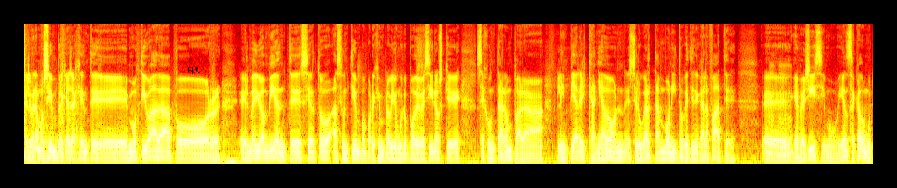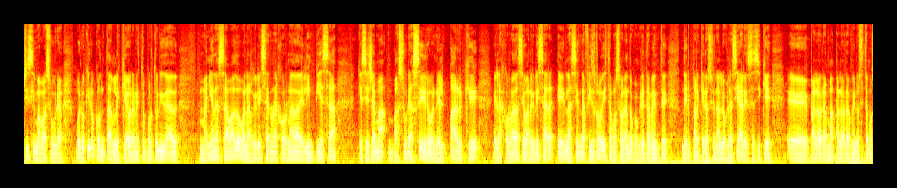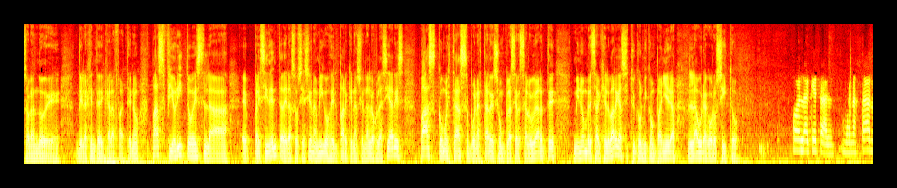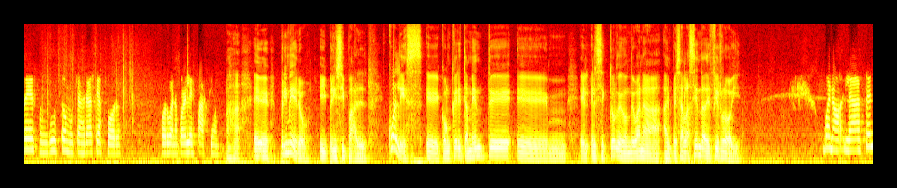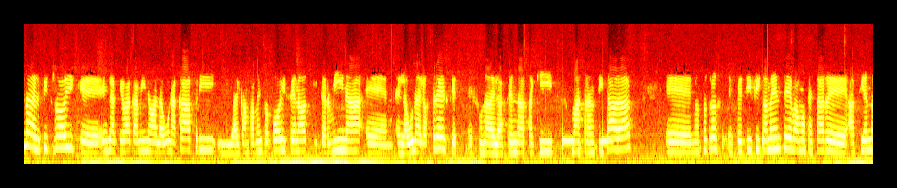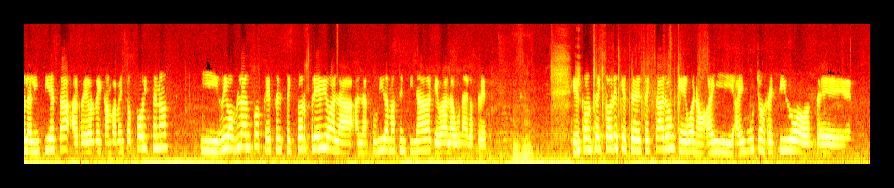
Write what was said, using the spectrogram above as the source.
Celebramos siempre que haya gente motivada por el medio ambiente, ¿cierto? Hace un tiempo, por ejemplo, había un grupo de vecinos que se juntaron para limpiar el cañadón, ese lugar tan bonito que tiene Calafate. Eh, Es bellísimo y han sacado muchísima basura. Bueno, quiero contarles que ahora en esta oportunidad, mañana sábado, van a realizar una jornada de limpieza que se llama Basura Cero en el parque. En la jornada se va a realizar en la Hacienda Fitzroy. Estamos hablando concretamente del Parque Nacional Los Glaciares. Así que, eh, palabras más, palabras menos, estamos hablando de, de, la gente de Calafate. ¿no? Paz Fiorito es la eh, presidenta de la Asociación Amigos del Parque Nacional Los Glaciares. Paz, ¿cómo estás? Buenas tardes, un placer saludarte. Mi nombre es Ángel Vargas, estoy con mi compañera Laura Gorosito. Hola, ¿qué tal? Buenas tardes, un gusto, muchas gracias por por bueno por el espacio. Ajá. Eh, primero y principal, ¿cuál es eh, concretamente eh, el, el, sector de donde van a, a empezar la senda del Fitzroy? Bueno, la senda del Fitzroy, que es la que va camino a Laguna Capri y al campamento Poisenot y termina en, en Laguna de los Tres, que es una de las sendas aquí más transitadas, eh, nosotros específicamente vamos a estar eh, haciendo la limpieza alrededor del campamento Poisenot y Río Blanco, que es el sector previo a la, a la subida más empinada que va a la una de los tres. Uh -huh. Que son sectores que se detectaron que, bueno, hay, hay muchos residuos eh,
